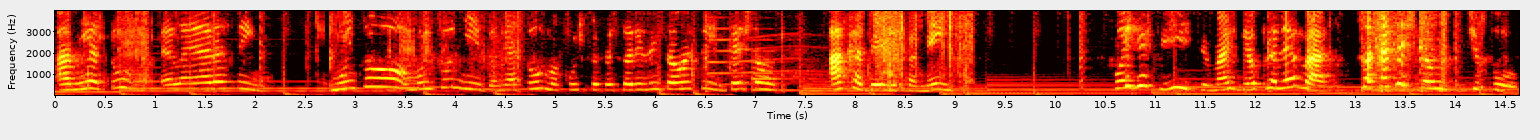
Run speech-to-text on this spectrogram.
a minha turma, ela era assim, muito, muito unida. Minha turma com os professores, então, assim, questão academicamente, foi difícil, mas deu para levar. Só que a questão, tipo,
